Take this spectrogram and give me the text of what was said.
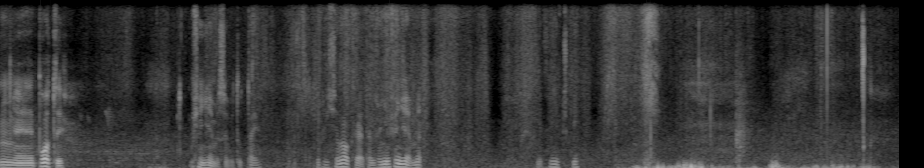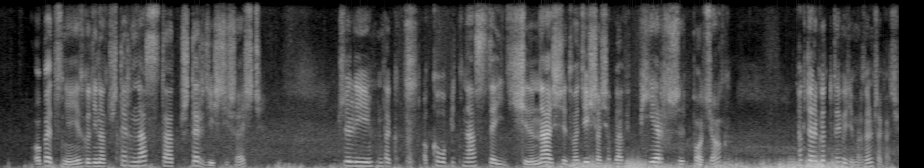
mm, e, płoty. Usiądziemy sobie tutaj. Oczywiście mokre, także nie usiądziemy. Mietniczki. Obecnie jest godzina 14.46, czyli tak około 15.17, 20 się pojawi pierwszy pociąg, na którego tutaj będziemy razem czekać.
